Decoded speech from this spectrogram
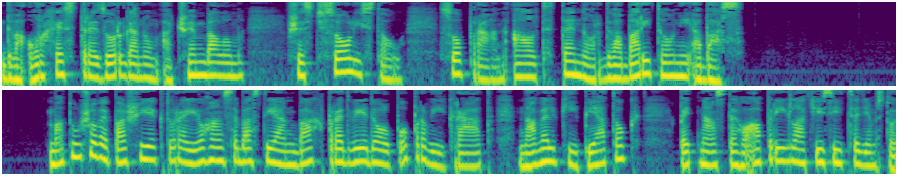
dva orchestre s organom a čembalom, šesť solistov, soprán, alt, tenor, dva baritóny a bas – Matúšové pašie, ktoré Johann Sebastian Bach predviedol poprvýkrát na Veľký piatok 15. apríla 1729,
